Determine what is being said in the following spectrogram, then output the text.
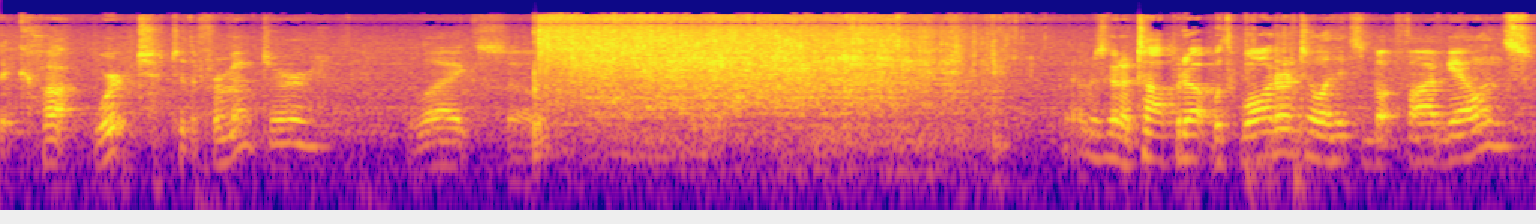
thick hot wort to the fermenter, like so. I'm just going to top it up with water until it hits about 5 gallons.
